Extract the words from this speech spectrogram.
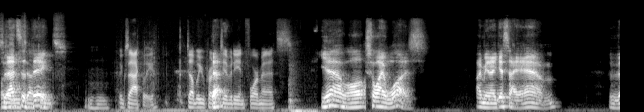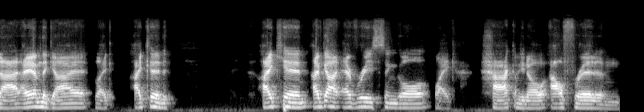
Well, that's the thing. Mm-hmm. Exactly. Double your productivity that, in four minutes. Yeah, well, so I was. I mean, I guess I am that. I am the guy, like, I could, I can, I've got every single, like, hack, you know, Alfred and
